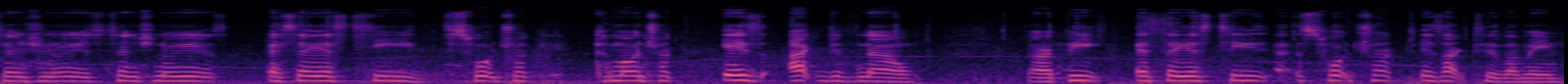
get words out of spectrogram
Attention all units, attention all units. SAST SWAT truck, command truck is active now. I repeat, SAST SWAT truck is active, I mean.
